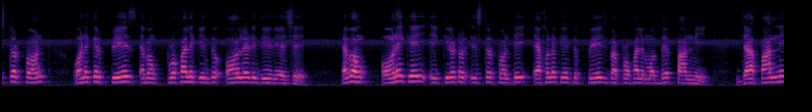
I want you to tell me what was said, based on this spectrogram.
স্টার ফন্ট অনেকের পেজ এবং প্রোফাইলে কিন্তু অলরেডি দিয়ে দিয়েছে। এবং অনেকেই এই ক্রিয়েটর স্টার ফন্টটি এখনও কিন্তু পেজ বা প্রোফাইলের মধ্যে পাননি। যারা পাননি,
